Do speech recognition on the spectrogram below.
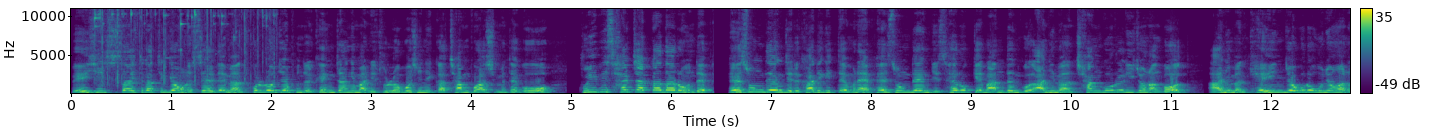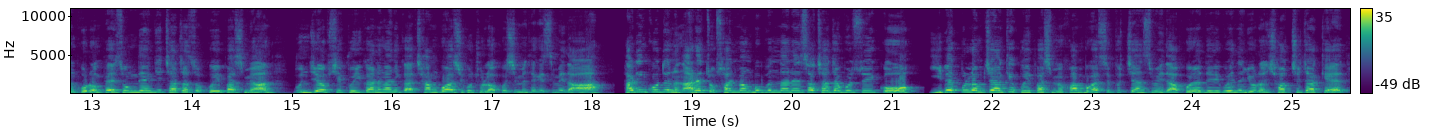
메이시스 사이트 같은 경우는 세일되면 폴로 제품들 굉장히 많이 둘러보시니까 참고하시면 되고 구입이 살짝 까다로운데 배송 대행지를 가리기 때문에 배송 대행지 새롭게 만든 곳 아니면 창고를 이전한 곳 아니면 개인적으로 운영하는 그런 배송 대행지 찾아서 구입하시면 문제없이 구입 가능하니까 참고하시고 둘러보시면 되겠습니다. 할인 코드는 아래쪽 설명 부분란에서 찾아볼 수 있고 200불 넘지 않게 구입하시면 관부가세 붙지 않습니다. 보여드리고 있는 이런 셔츠 자켓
